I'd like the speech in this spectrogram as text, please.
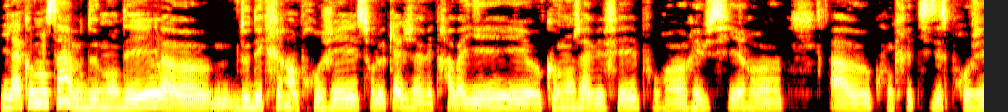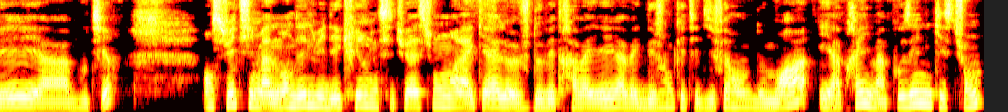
il a commencé à me demander euh, de décrire un projet sur lequel j'avais travaillé et euh, comment j'avais fait pour euh, réussir à concrétiser ce projet et à aboutir. Ensuite, il m'a demandé de lui décrire une situation dans laquelle je devais travailler avec des gens qui étaient différents de moi. Et après, il m'a posé une question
